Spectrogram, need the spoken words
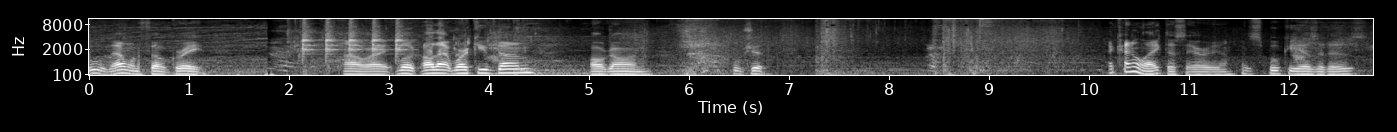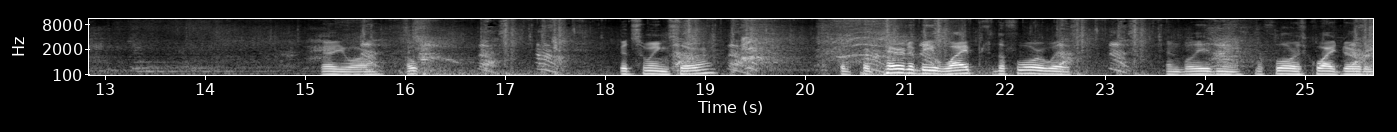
Ooh, that one felt great. Alright, look, all that work you've done, all gone. Oh shit. I kind of like this area, as spooky as it is. There you are. Oh. Good swing, sir. But prepare to be wiped the floor with. And believe me, the floor is quite dirty.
